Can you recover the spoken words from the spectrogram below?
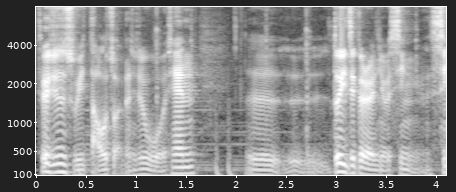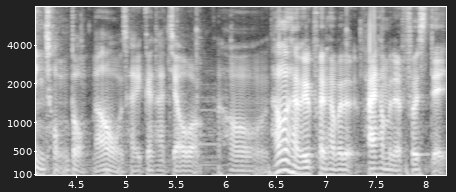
这个就是属于倒转的，就是我先呃对这个人有性性冲动，然后我才跟他交往，然后他们还会拍他们的拍他们的 first day，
